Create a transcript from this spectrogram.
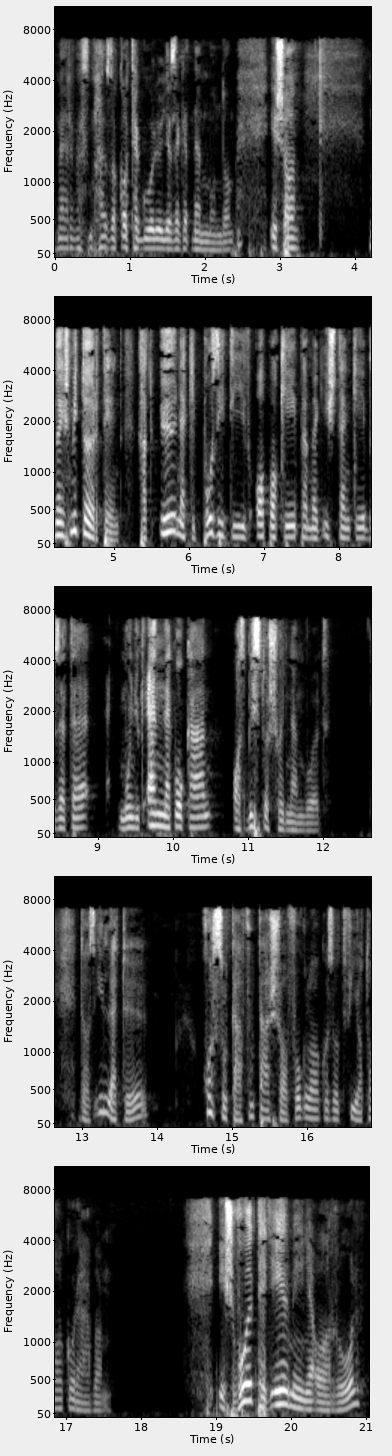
mert az a kategória, hogy ezeket nem mondom. És a, na és mi történt? Hát ő neki pozitív apaképe, meg Isten képzete, mondjuk ennek okán, az biztos, hogy nem volt. De az illető hosszú futással foglalkozott fiatal korában. És volt egy élménye arról,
